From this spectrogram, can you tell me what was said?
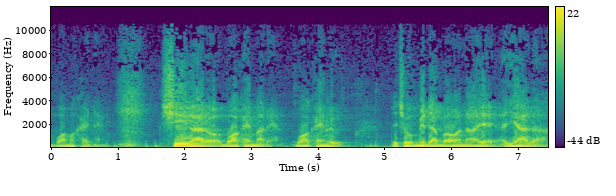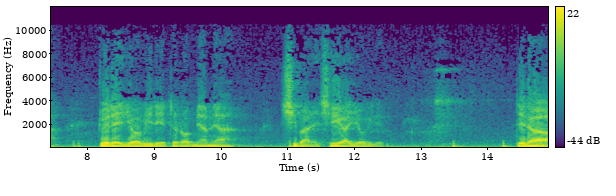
အပွားမခိုင်းနိုင်ဘူးရှေးကတော့အပွားခိုင်းပါတယ်ပွားခိုင်းလို့တချို့မေတ္တာဘာဝနာရဲ့အရသာတွေ့တဲ့ယောဂီတွေတော်တော်များများရှိပါတယ်ရှေးကယောဂီတွေ ဒီတော့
